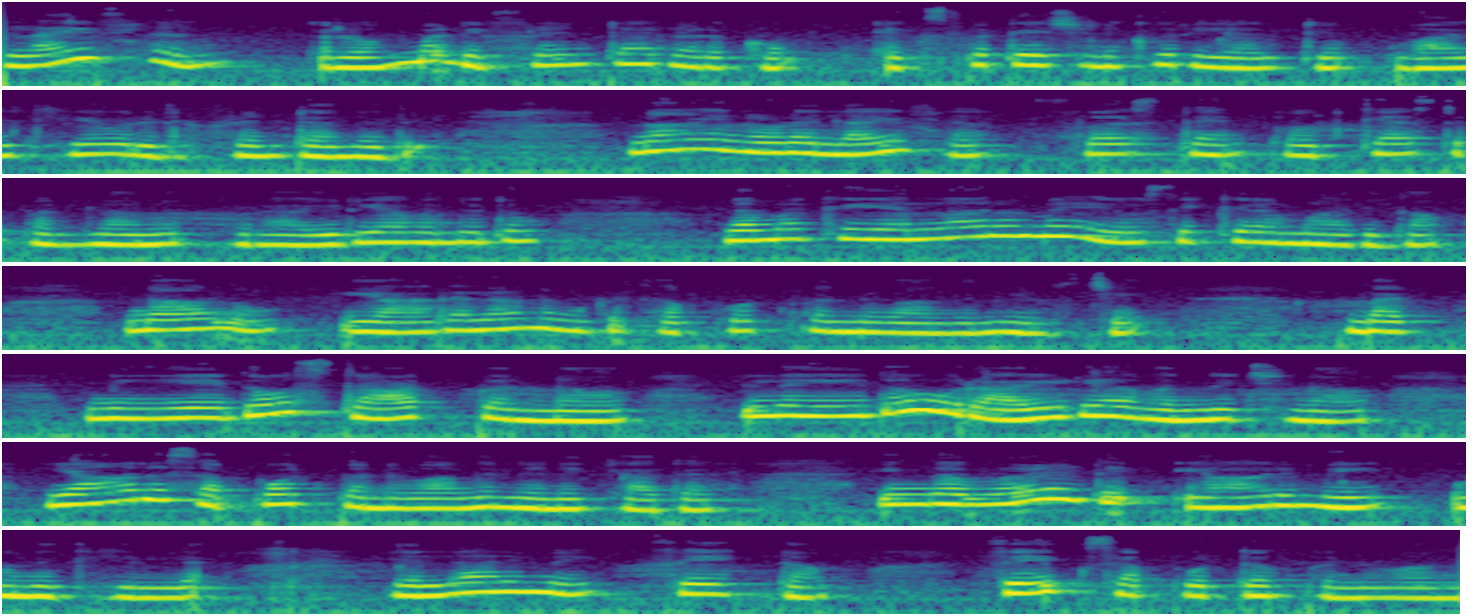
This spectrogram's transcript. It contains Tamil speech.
லைஃப்பில் ரொம்ப டிஃப்ரெண்ட்டாக நடக்கும். எக்ஸ்பெக்டேஷனுக்கும் ரியாலிட்டியும் வாழ்க்கையே ஒரு டிஃப்ரெண்ட்டானது நான் என்னோடய லைஃப்பில் ஃபர்ஸ்ட் டைம் பாட்காஸ்ட் பண்ணலான்னு ஒரு ஐடியா வந்ததும் நமக்கு எல்லாருமே யோசிக்கிற மாதிரி தான் நானும் யாரெல்லாம் நமக்கு சப்போர்ட் பண்ணுவாங்கன்னு யோசித்தேன் பட் நீ ஏதோ ஸ்டார்ட் பண்ணால் இல்லை ஏதோ ஒரு ஐடியா வந்துச்சுன்னா யாரை சப்போர்ட் பண்ணுவாங்கன்னு நினைக்காத. இந்த வேர்ல்டு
